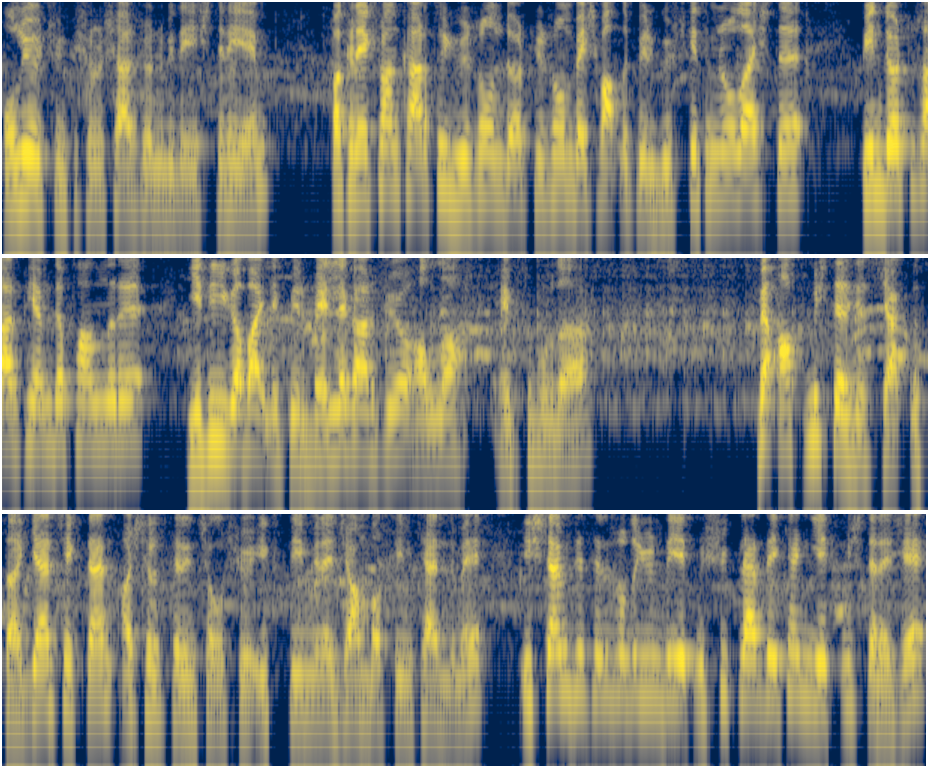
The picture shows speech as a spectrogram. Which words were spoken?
oluyor çünkü. Şunun şarjörünü bir değiştireyim. Bakın ekran kartı 114-115 wattlık bir güç tüketimine ulaştı. 1400 RPM'de fanları 7 GB'lık bir bellek harcıyor. Allah hepsi burada. Ve 60 derece sıcaklıkta. Gerçekten aşırı serin çalışıyor. X diyeyim yine cam basayım kendime. İşlemci deseniz o da %70 yüklerdeyken 70 derece.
